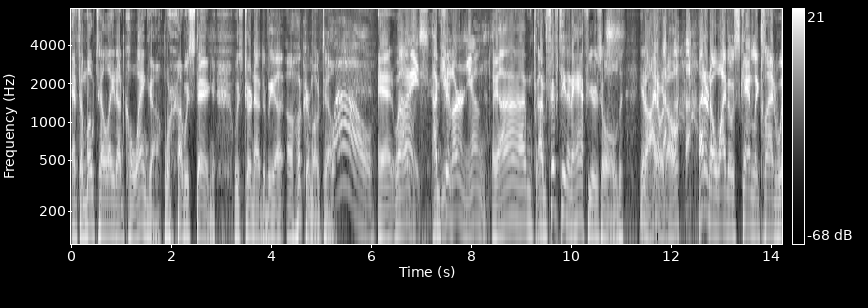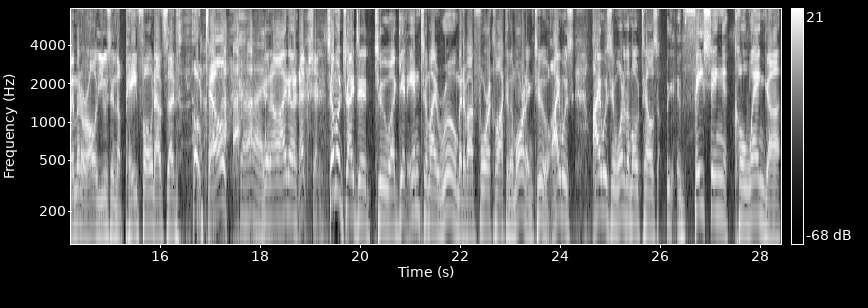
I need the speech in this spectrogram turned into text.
at the Motel 8 on Cahuenga where I was staying, which turned out to be a, a hooker motel. Wow. And well, Nice. I'm you fif- learn young. yeah, I'm I'm 15 and a half years old. You know, I don't know. I don't know why those scantily clad women are all using the payphone outside the hotel. God. You know, I know. Connection. Someone tried to to uh, get into my room at about four o'clock in the morning too. I was I was in one of the motels uh, facing Cahuenga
